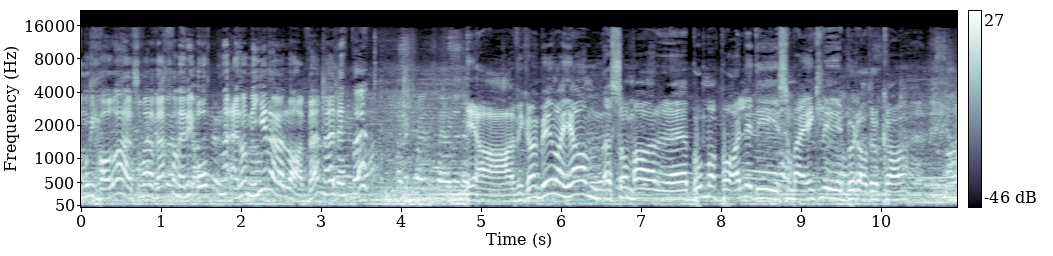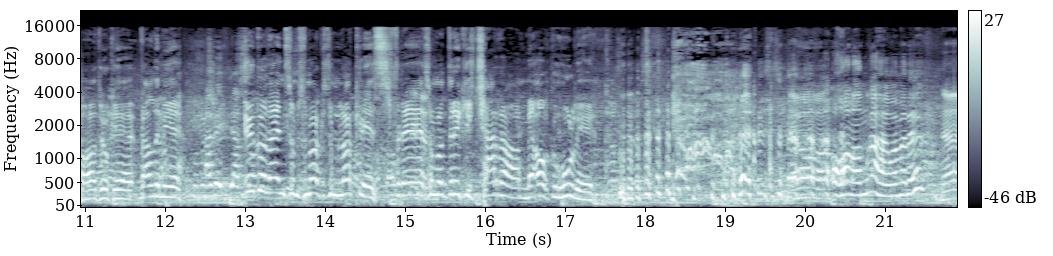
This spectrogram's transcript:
andre karer her som er i hvert fall nede i åttende eller niende øla. Hvem er dette? Ja, vi kan begynne med Jan, som har eh, bomma på alle de som jeg egentlig burde ha drukket. Og har drukket veldig mye. Unngå den som smaker som lakris, for det er som å drikke kjerra med alkohol i. Og han andre her, hvem er det? Nei,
